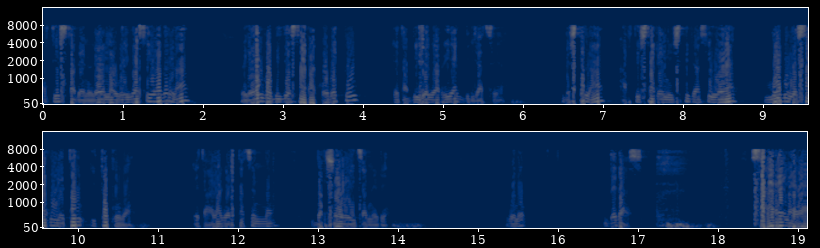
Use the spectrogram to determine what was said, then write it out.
artistaren lehen obligazioa dela, lehengo bidezarako betu eta bide berriak bilatzea. Bestela, artistaren inspirazioa modu ezagunetan itoko da. Eta ala gertatzen da, bersoa ere. Bueno, beraz, zaharrena da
